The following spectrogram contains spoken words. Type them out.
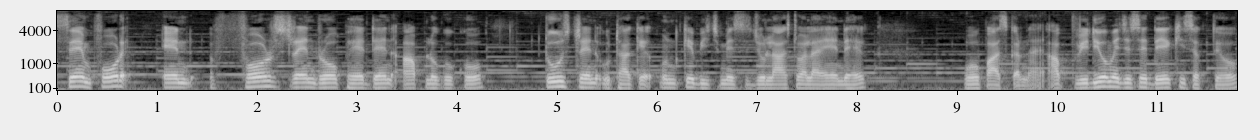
Same four and four strand rope है, देन आप लोगों को टू स्ट्रेन उठा के उनके बीच में से जो लास्ट वाला एंड है, वो पास करना है। आप वीडियो में जैसे देख ही सकते हो।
